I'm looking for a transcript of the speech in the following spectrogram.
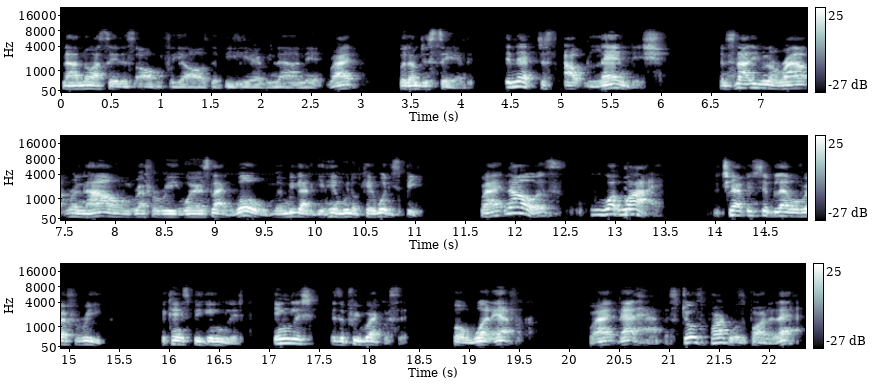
Now, I know I say this often for y'all that be here every now and then, right? But I'm just saying, isn't that just outlandish? And it's not even a round, renowned referee where it's like, whoa, man, we got to get him. We don't care what he speak, right? No, it's what? Why? The championship level referee that can't speak English. English is a prerequisite, but whatever, right? That happens. Joseph Parker was a part of that.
